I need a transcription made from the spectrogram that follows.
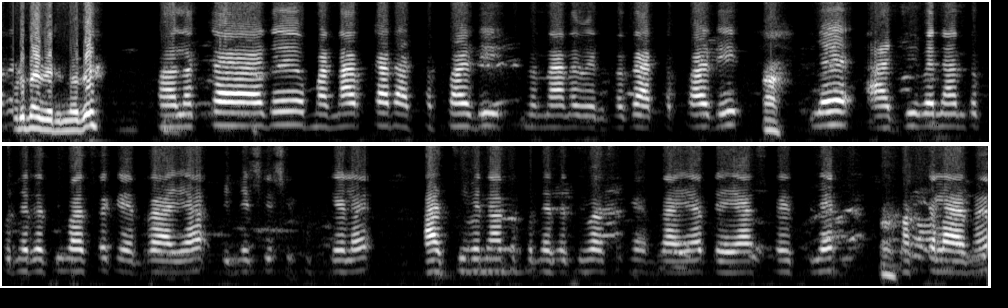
ഇവിടുന്ന് വരുന്നത്? പാലക്കാട് മണ്ണാർക്കാട് അട്ടപ്പാടി നിന്നാണ് വരുന്നത്. അട്ടപ്പാടിയിലെ ആജീവനാന്ത പുനരധിവാസ കേന്ദ്രമായ ഭിന്നശേഷി കുട്ടികളെ ആജീവനാന്ത പുനരധിവാസ കേന്ദ്രമായ ദയാശ്രയത്തിലെ മക്കളാണ്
